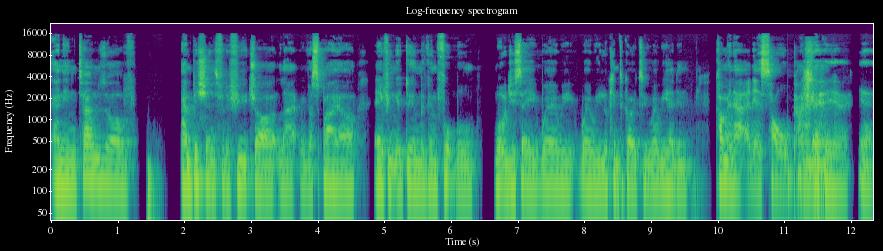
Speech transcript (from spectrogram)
and in terms of ambitions for the future, like with Aspire, everything you're doing within football, what would you say? Where we where we looking to go to? Where we heading? Coming out of this whole pandemic. yeah,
